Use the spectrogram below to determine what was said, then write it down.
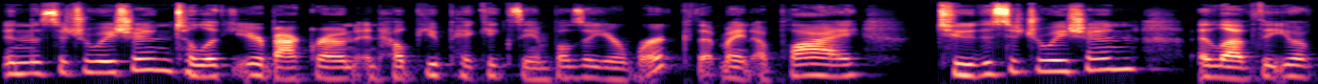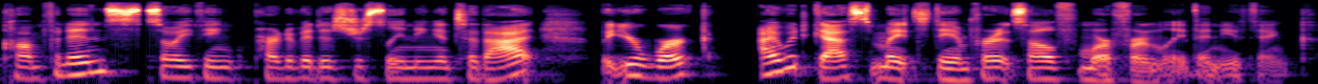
in the situation to look at your background and help you pick examples of your work that might apply to the situation. I love that you have confidence. So I think part of it is just leaning into that. But your work, I would guess, might stand for itself more firmly than you think.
